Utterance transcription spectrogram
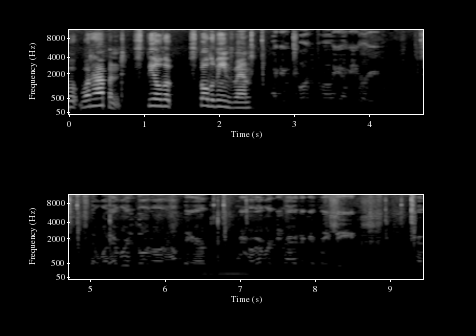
But what happened? Spill the, spill the beans, man. I can personally assure you that whatever is going on out there, however tragic it may be, has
